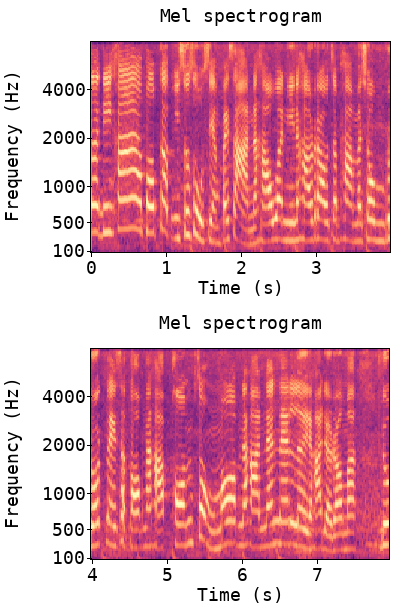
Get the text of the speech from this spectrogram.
สวัสดีค่ะ พบกับอีซูซูเสียงไพศาลนะคะ วันนี้นะคะเราจะพามาชมรถในสต็อกนะคะ พร้อมส่งมอบนะคะแน่น ๆ เลยนะคะ เดี๋ยวเรามาดู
